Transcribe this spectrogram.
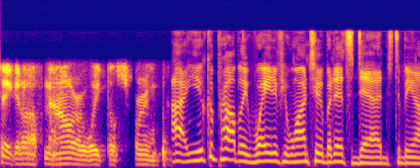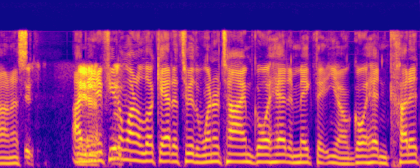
take it off now or wait till spring? Uh, you could probably wait if you want to, but it's dead, to be honest. It's- I mean, if you don't want to look at it through the wintertime, go ahead and make the, you know, go ahead and cut it.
